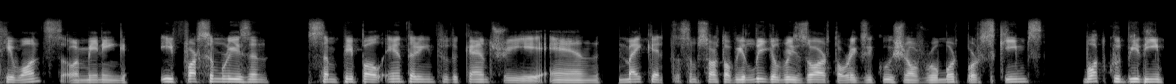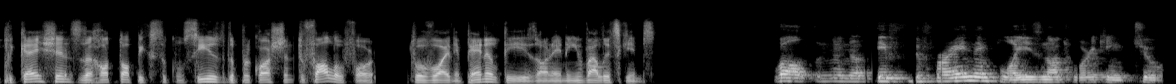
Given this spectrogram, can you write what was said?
he wants? Or meaning, if for some reason some people enter into the country and make it some sort of illegal resort or execution of remote work schemes, what could be the implications, the hot topics to consider, the precaution to follow for to avoid any penalties or any invalid schemes? Well, no, no. If the foreign employee is not working to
